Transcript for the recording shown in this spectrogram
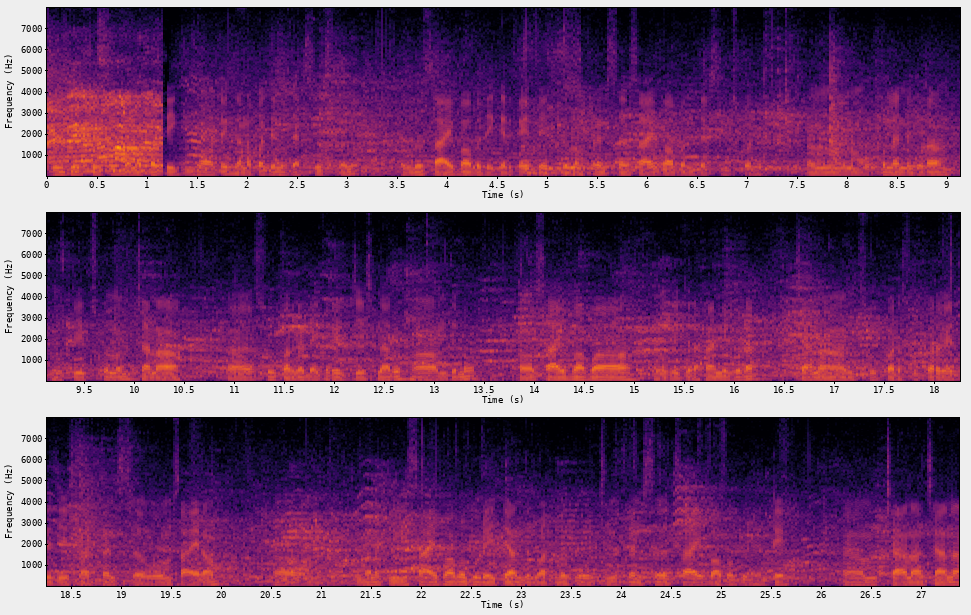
పూజ చేసి గణపతికి కాబట్టి గణపతిని దర్శించుకొని ఇప్పుడు సాయిబాబా దగ్గరికి అయితే వెళ్తున్నాం ఫ్రెండ్స్ సాయిబాబాని దర్శించుకొని మనం మన మొక్కులన్నీ కూడా తీర్చుకున్నాం. చాలా సూపర్గా డెకరేట్ చేసినారు. అందులో సాయిబాబా విగ్రహాన్ని కూడా చాలా సూపర్ సూపర్గా అయితే చేసినారు ఫ్రెండ్స్ ఓం సాయిరామ్. మనకి సాయిబాబా గుడి అయితే అందుబాటులోకి వచ్చింది ఫ్రెండ్స్ సాయిబాబా గుడి అంటే చాలా చాలా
